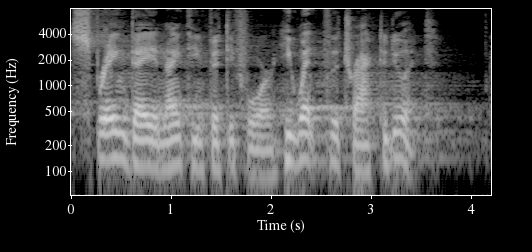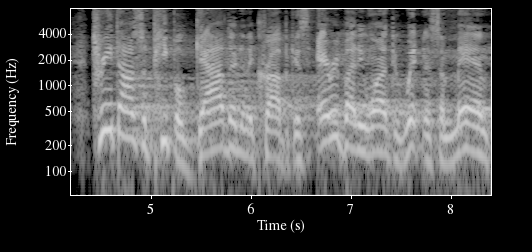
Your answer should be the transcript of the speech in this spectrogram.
spring day in 1954, he went to the track to do it. 3,000 people gathered in the crowd because everybody wanted to witness a man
